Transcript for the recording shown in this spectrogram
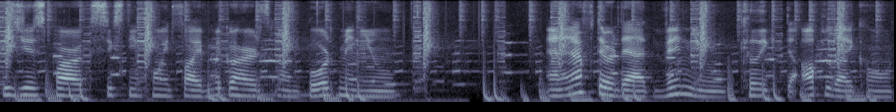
DigiSpark 16.5 MHz on board menu and after that when you click the upload icon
